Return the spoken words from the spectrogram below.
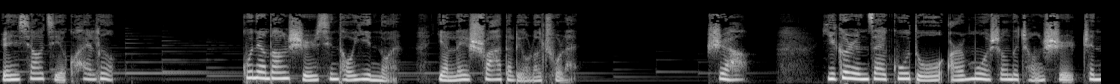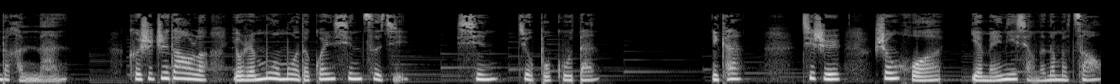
元宵节快乐。”姑娘当时心头一暖，眼泪唰的流了出来。是啊，一个人在孤独而陌生的城市真的很难，可是知道了有人默默的关心自己，心就不孤单。你看，其实生活也没你想的那么糟。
